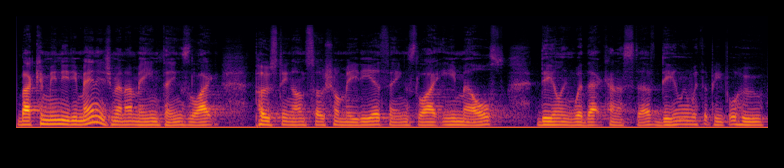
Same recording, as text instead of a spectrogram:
By community management, I mean things like posting on social media, things like emails, dealing with that kind of stuff, dealing with the people who,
